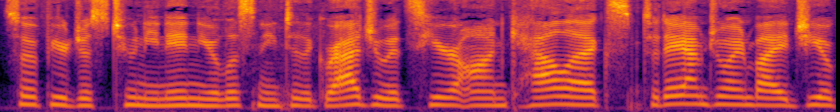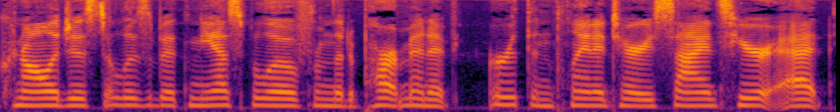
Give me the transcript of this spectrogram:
So, if you're just tuning in, you're listening to the graduates here on KALX. Today, I'm joined by geochronologist Elizabeth Niespolo from the Department of Earth and Planetary Science here at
